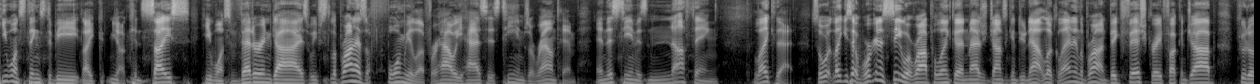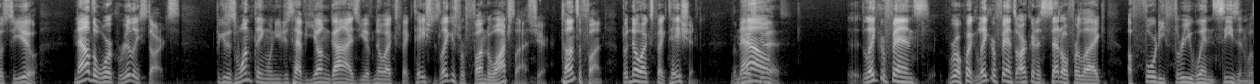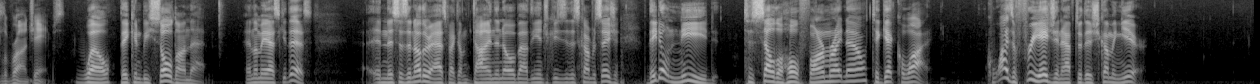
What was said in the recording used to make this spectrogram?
he wants things to be like, you know, concise. He wants veteran guys. We've LeBron has a formula for how he has his teams around him. And this team is nothing like that. So, like you said, we're going to see what Rob Pelinka and Magic Johnson can do now. Look, landing LeBron, big fish, great fucking job. Kudos to you. Now the work really starts. Because it's one thing when you just have young guys, and you have no expectations. Lakers were fun to watch last year. Tons of fun, but no expectation. Now, this. Uh, Laker fans, real quick, Laker fans aren't going to settle for like a 43 win season with LeBron James. well, they can be sold on that. And let me ask you this. And this is another aspect I'm dying to know about the intricacies of this conversation. They don't need to sell the whole farm right now to get Kawhi. Kawhi's a free agent after this coming year.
